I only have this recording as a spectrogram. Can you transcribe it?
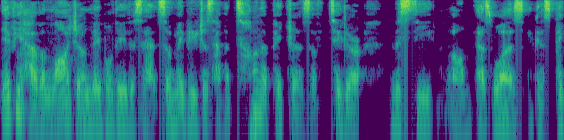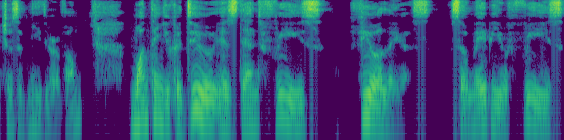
if you have a larger label data set, so maybe you just have a ton of pictures of Tigger, Misty, um, as well as, I guess, pictures of neither of them. One thing you could do is then freeze fewer layers. So maybe you freeze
